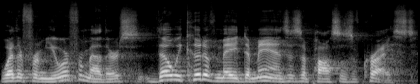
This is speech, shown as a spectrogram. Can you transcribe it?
whether from you or from others, though we could have made demands as apostles of Christ.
